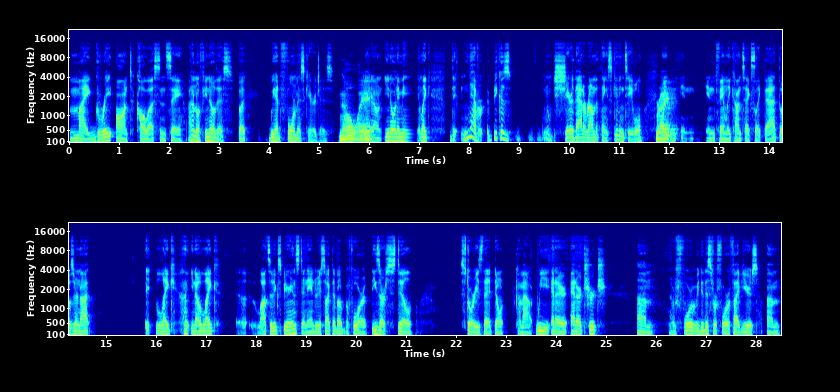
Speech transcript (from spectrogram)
my great aunt call us and say, I don't know if you know this, but we had four miscarriages. No I way. don't, you know what I mean? Like, never because you don't share that around the Thanksgiving table, Right. In, in in family contexts like that, those are not eh, like you know like uh, lots of experienced and Andrea's talked about before. These are still stories that don't come out. We at our at our church, um, four. We did this for four or five years. Um,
